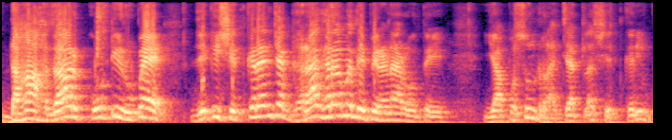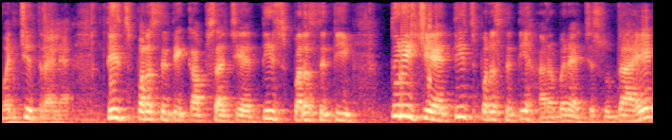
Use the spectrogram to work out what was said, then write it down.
दहा हजार कोटी रुपये जे की शेतकऱ्यांच्या घराघरामध्ये फिरणार होते यापासून राज्यातला शेतकरी वंचित राहिला आहे तीच परिस्थिती कापसाची आहे तीच परिस्थिती तुरीची आहे तीच परिस्थिती हरभऱ्याची सुद्धा आहे.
